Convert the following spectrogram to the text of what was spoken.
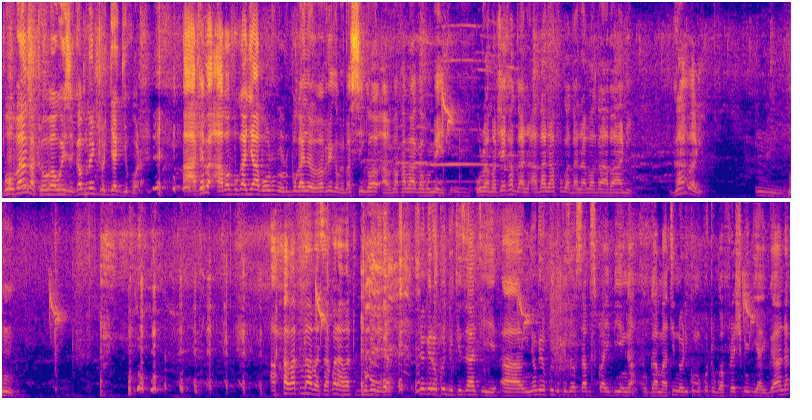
bw'obanga tobaweze gavumenti tojja gikola ate ba- abavuganya abooludda oluvuganya babega bwe basinga ababaka ba gavumenti. Olwo amateeka gana- aganaafuga ganaabaga abaani gaabali Mm. Hmm. abatulaba sakola abatugoberera nyongera okujjukiza nti ah, nyongera okujjukiza osubscribinga okugamba nti noli ku mukutu gwa fresh media uganda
